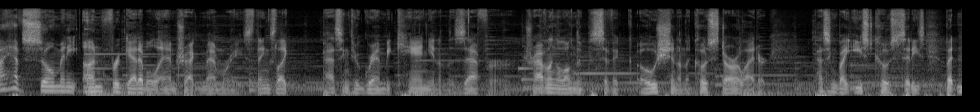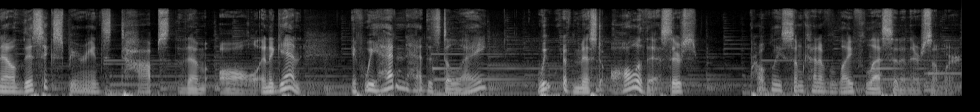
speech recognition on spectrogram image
I have so many unforgettable Amtrak memories. Things like passing through Granby Canyon on the Zephyr, traveling along the Pacific Ocean on the Coast Starlighter, passing by East Coast cities. But now this experience tops them all. And again, if we hadn't had this delay, we would have missed all of this. There's probably some kind of life lesson in there somewhere.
